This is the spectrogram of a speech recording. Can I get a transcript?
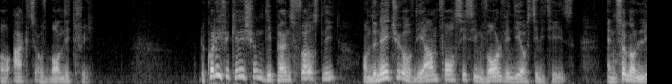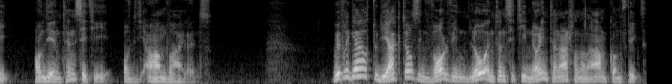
or acts of banditry. The qualification depends firstly on the nature of the armed forces involved in the hostilities and secondly on the intensity of the armed violence. With regard to the actors involved in low-intensity non-international armed conflicts,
